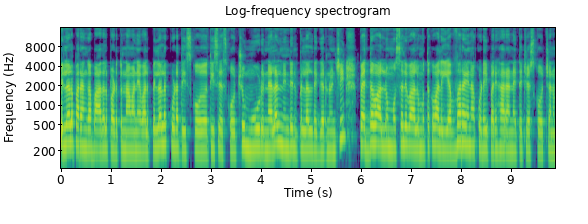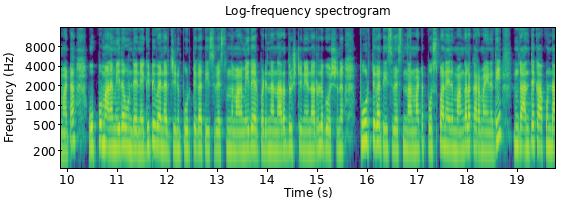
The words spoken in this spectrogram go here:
పిల్లల పరంగా బాధలు పడుతున్నామనే వాళ్ళ పిల్లలకు కూడా తీసుకో తీసేసుకోవచ్చు. మూడు నెలలు నిండిన పిల్లల దగ్గర నుంచి పెద్దవాళ్ళు ముసలి వాళ్ళు ముతక వాళ్ళు ఎవరైనా ఎవరైనా కూడా ఈ పరిహారాన్ని అయితే చేసుకోవచ్చు అనమాట ఉప్పు మన మీద ఉండే నెగిటివ్ ఎనర్జీని పూర్తిగా తీసివేస్తుంది. మన మీద ఏర్పడిన నరదృష్టిని నరుల ఘోషను పూర్తిగా తీసివేస్తుంది అనమాట పసుపు అనేది మంగళకరమైనది. ఇంకా అంతేకాకుండా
